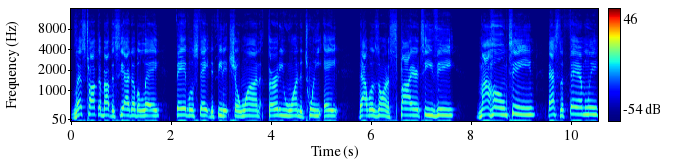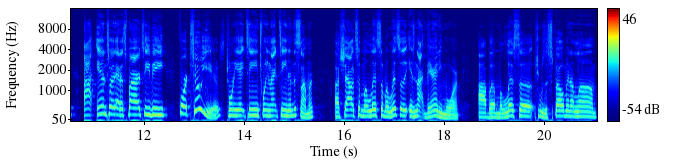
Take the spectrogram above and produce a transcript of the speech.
let's talk about the CIAA. Fayetteville State defeated Chowan 31 to 28. That was on Aspire TV. My home team. That's the family. I entered at Aspire TV for two years 2018, 2019 in the summer. A shout out to Melissa. Melissa is not there anymore. Uh, but Melissa, she was a Spelman alum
